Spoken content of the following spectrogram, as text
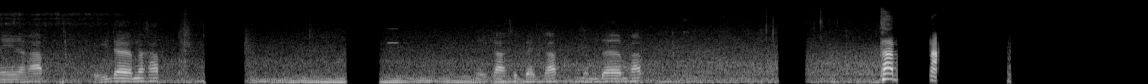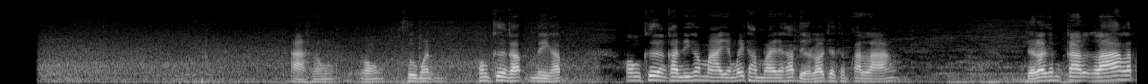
นี่นะครับสีเดิมนะครับ นี่เก้าสิบเอ็ดครับเดิมครับ ถ้าอะลองลองซูมันห้องเครื่องครับนี่ครับ ห้องเครื่องคันนี้เข้ามายังไม่ทำอะไรนะครับ เดี๋ยวเราจะทำการล้าง เดี๋ยวเราทำการล้างรับ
